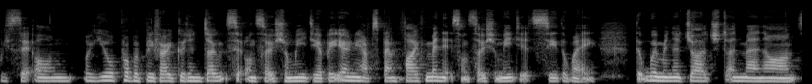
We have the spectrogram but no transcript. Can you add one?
we sit on, or you're probably very good and don't sit on social media, but you only have to spend five minutes on social media to see the way that women are judged and men aren't.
